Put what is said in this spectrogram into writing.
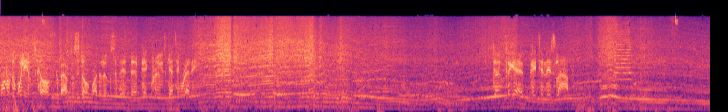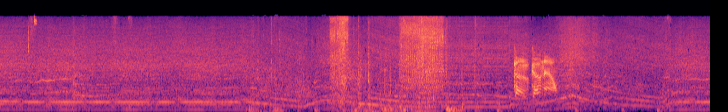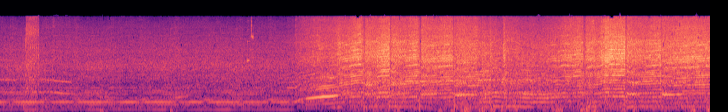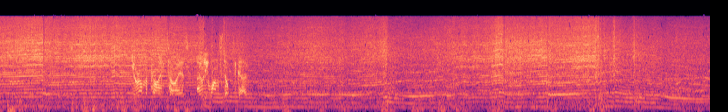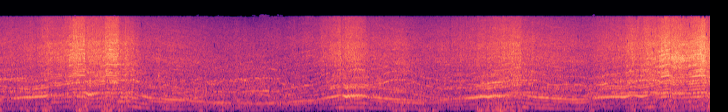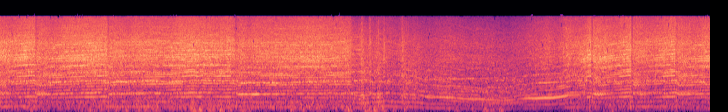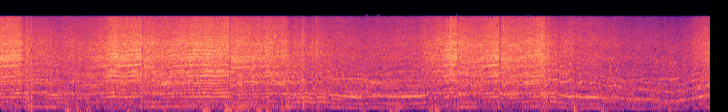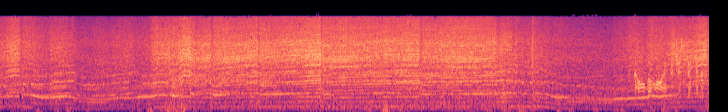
One of the Williams cars is about to stop by the looks of it. Their pit crew's getting ready. Don't forget, pit in this lap. Go, go now. You're on the prime tyres. One stop to go.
